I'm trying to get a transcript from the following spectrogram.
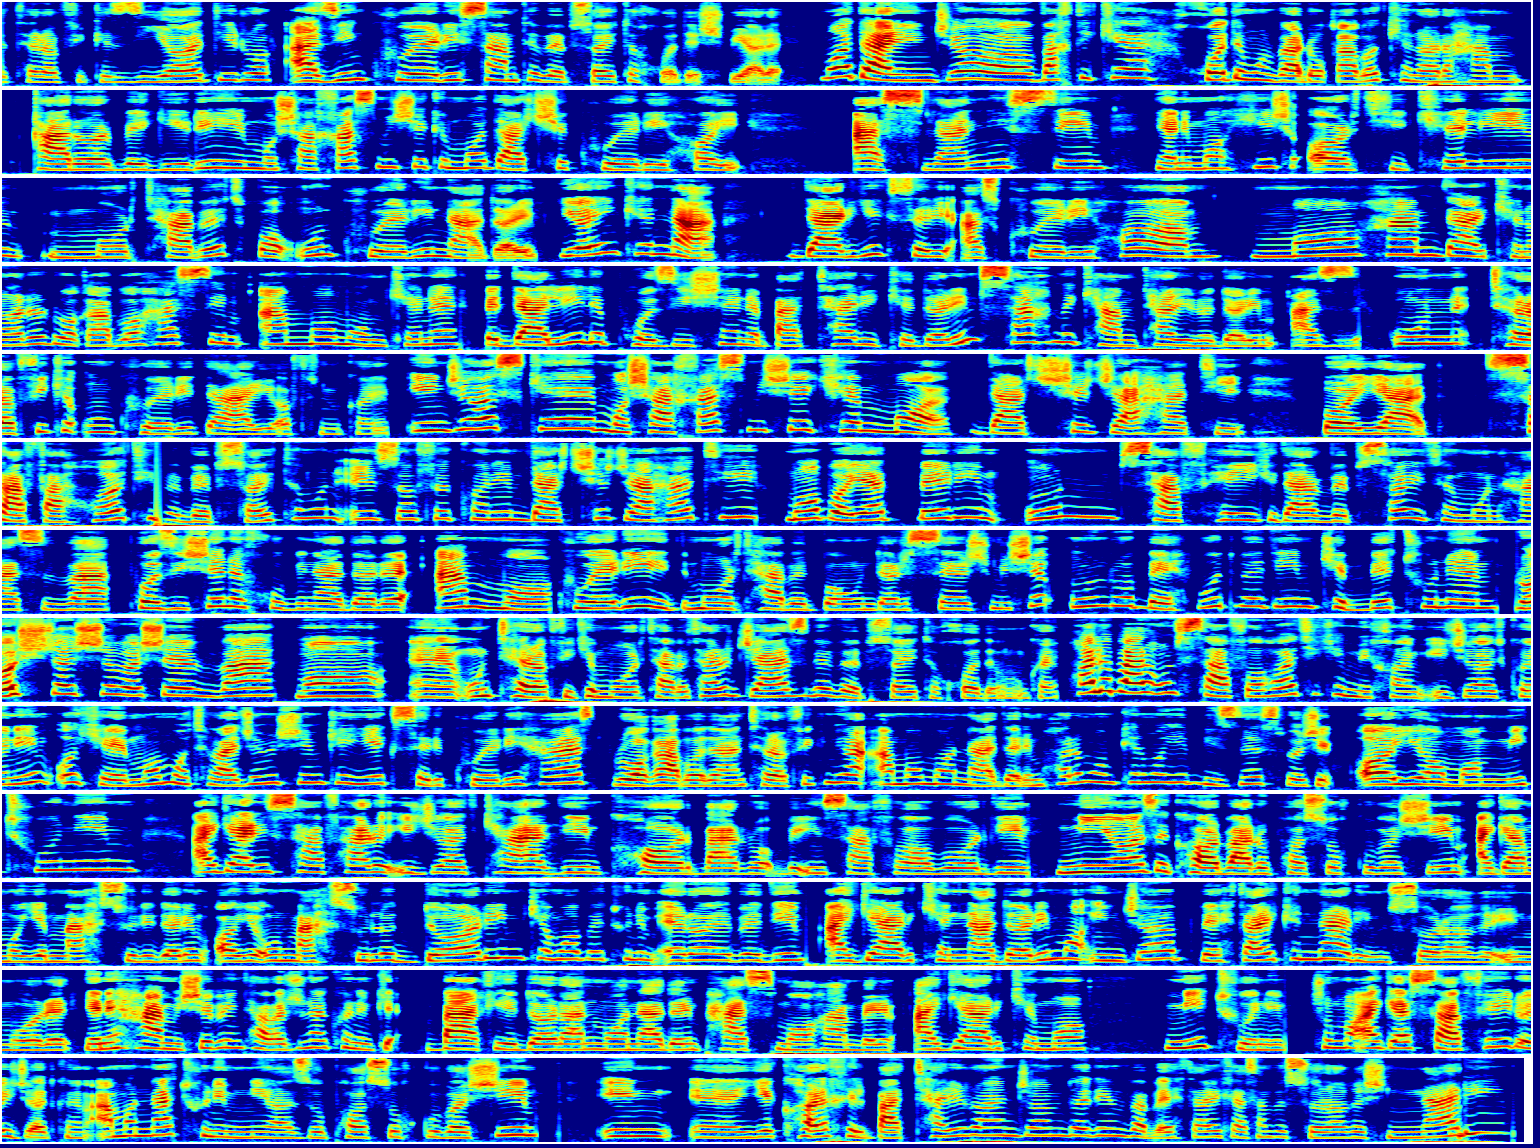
ترافیک زیادی رو از این کوئری سمت وبسایت خودش بیاره. ما در اینجا وقتی که خودمون و رقبا کنار هم قرار بگیریم مشخص میشه که ما در چه کوئری هایی اصلا نیستیم. یعنی ما هیچ article ی مرتبط با اون query نداریم. یا اینکه نه در یک سری از query ها ما هم در کنار رقبا هستیم اما ممکنه به دلیل position بدتری که داریم سهم کمتری رو داریم از اون ترافیک اون query دریافت می‌کنیم. اینجاست که مشخص میشه که ما در چه جهتی باید صفحاتی به وبسایتمون اضافه کنیم. در چه جهتی؟ ما باید بریم اون صفحه ای که در وبسایتمون هست و position خوبی نداره اما query مرتبط با اون داره سرچ میشه اون رو بهبود بدیم که بتونه رشد داشته باشه و ما اون ترافیک مرتبطه رو جذب وبسایت خودمون کنیم. حالا برای اون صفحاتی که می‌خوایم ایجاد کنیم OK ما متوجه میشیم که یک سری query هست رقبا دارن ترافیک میارن اما ما نداریم. حالا ممکن ما یه business باشیم. آیا ما می‌تونیم اگر این صفحه رو ایجاد کردیم کاربر رو به این صفحه آوردیم نیاز کاربر رو پاسخگو باشیم؟ اگر ما یه محصولی داریم آیا اون محصول رو داریم که ما بتونیم ارائه بدیم؟ اگر که نداریم ما اینجا بهتره که نریم سراغ این مورد. یعنی همیشه به این توجه نکنیم که بقیه دارن ما نداریم پس ما هم بریم. اگر که ما می‌تونیم چون ما اگر صفحه ای رو ایجاد کنیم اما نتونیم نیاز و پاسخگو باشیم این یه کار خیلی بدتری رو انجام دادیم و بهتره که اصلا به سراغش نریم.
